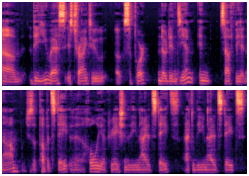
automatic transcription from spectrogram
um, the U.S. is trying to uh, support Ngo Dinh Diem in South Vietnam, which is a puppet state and a wholly a creation of the United States after the United States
